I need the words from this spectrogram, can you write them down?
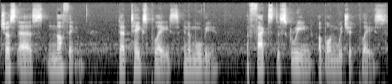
just as nothing that takes place in a movie affects the screen upon which it plays.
